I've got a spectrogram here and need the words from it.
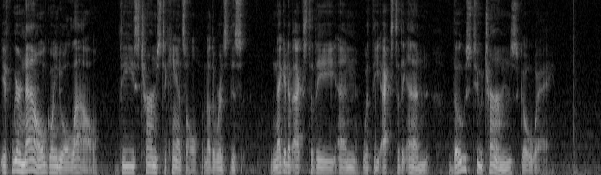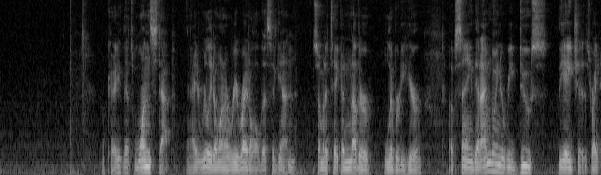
if we're now going to allow these terms to cancel? In other words, this negative x to the n with the x to the n, those two terms go away. Okay, that's one step. And I really don't want to rewrite all this again. So I'm going to take another liberty here of saying that I'm going to reduce the h's, right?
